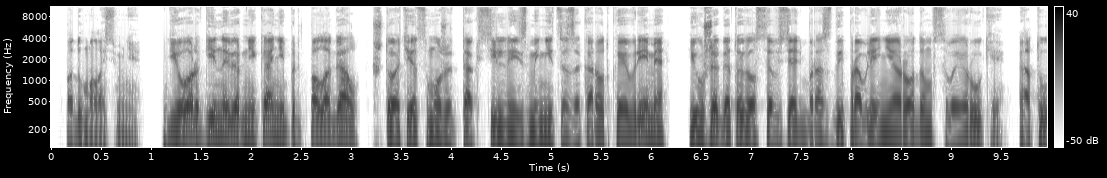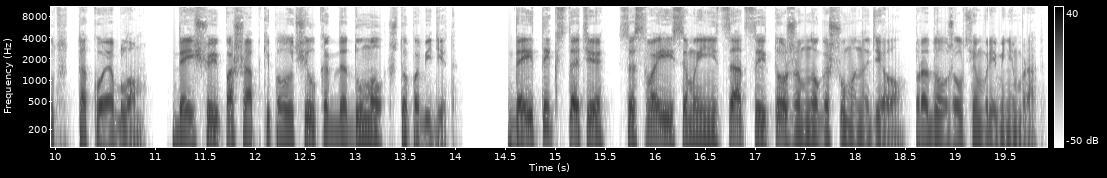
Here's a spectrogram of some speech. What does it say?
– подумалось мне. Георгий наверняка не предполагал, что отец может так сильно измениться за короткое время и уже готовился взять бразды правления родом в свои руки, а тут такой облом. Да еще и по шапке получил, когда думал, что победит. «Да и ты, кстати, со своей самоинициацией тоже много шума наделал», продолжил тем временем брат.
